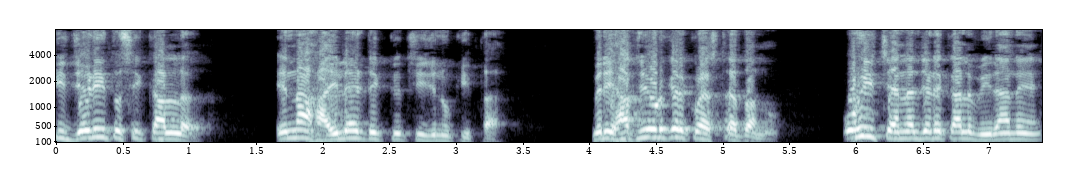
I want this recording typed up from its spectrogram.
ਕਿ ਜਿਹੜੀ ਤੁਸੀਂ ਕੱਲ ਇਹਨਾਂ ਹਾਈਲਾਈਟ ਇੱਕ ਚੀਜ਼ ਨੂੰ ਕੀਤਾ, ਮੇਰੀ ਹੱਥ ਜੋੜ ਕੇ ਰਿਕੁਐਸਟ ਹੈ ਤੁਹਾਨੂੰ, ਉਹੀ ਚੈਨਲ ਜਿਹੜੇ ਕੱਲ ਵੀਰਾਂ ਨੇ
